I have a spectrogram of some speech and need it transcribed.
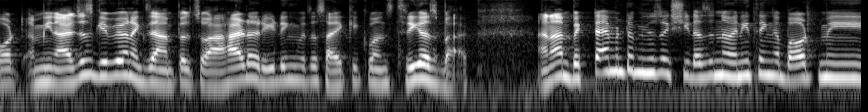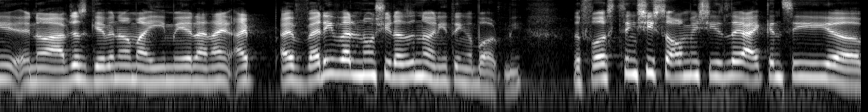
what I mean. I'll just give you an example. So I had a reading with a psychic once three years back, and I'm big time into music. She doesn't know anything about me. You know, I've just given her my email, and I I, I very well know she doesn't know anything about me. The first thing she saw me, she's like, I can see uh,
